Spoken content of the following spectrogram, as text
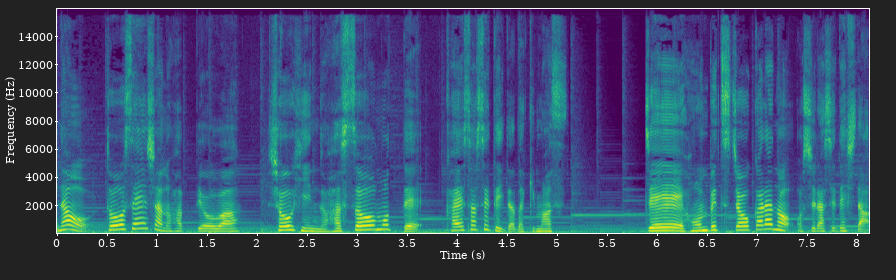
なお当選者の発表は商品の発送をもって変えさせていただきます。JA 本別町からのお知らせでした。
